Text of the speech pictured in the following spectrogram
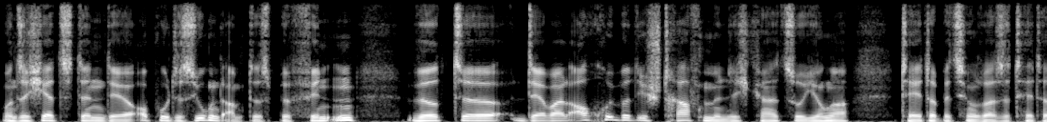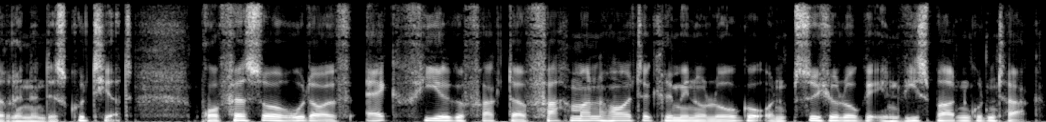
und sich jetzt in der Obhut des Jugendamtes befinden, wird äh, derweil auch über die Strafmündigkeit so junger Täter bzw. Täterinnen diskutiert. Professor Rudolf Eck, viel gefragter Fachmann heute, Kriminologe und Psychologe in Wiesbaden. Guten Tag.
